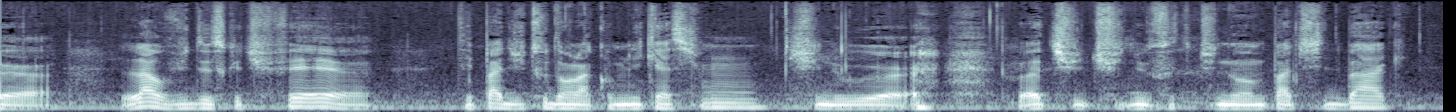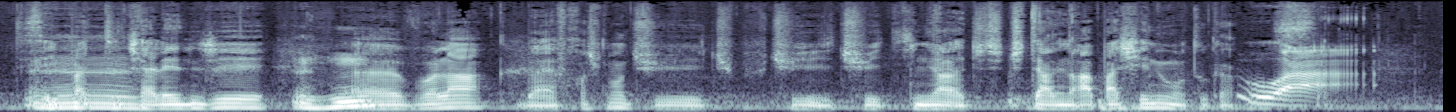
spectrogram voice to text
là au vu de ce que tu fais. T'es pas du tout dans la communication, tu nous, euh, ouais, tu, tu nous, tu nous donnes pas de feedback, t'essayes pas de Ah. te challenger, Mhm. euh, voilà, bah, franchement, tu, tu, tu, tu, tu, tu- tu termineras pas chez nous, en tout cas.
